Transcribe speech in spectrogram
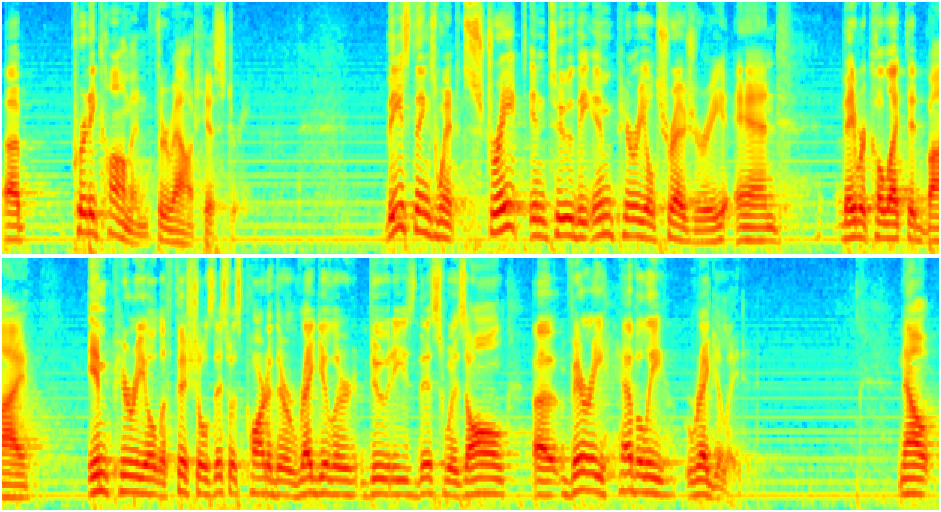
uh, pretty common throughout history. These things went straight into the imperial treasury and they were collected by imperial officials. This was part of their regular duties. This was all uh, very heavily regulated. Now,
